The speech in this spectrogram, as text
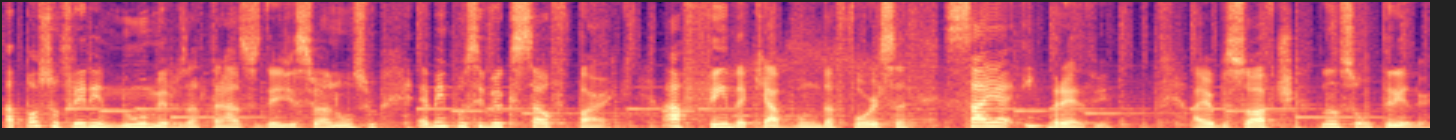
Após sofrer inúmeros atrasos desde seu anúncio, é bem possível que South Park, a fenda que abunda a força, saia em breve. A Ubisoft lançou um trailer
